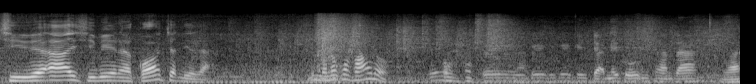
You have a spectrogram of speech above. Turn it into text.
XCA, XCB là có trận địa giả. Nhưng mà nó có pháo đâu. Cái, cái, cái, cái trận đấy tôi cũng tham gia. Vâng,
